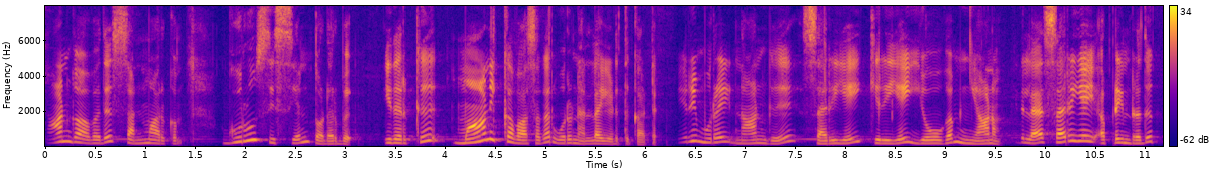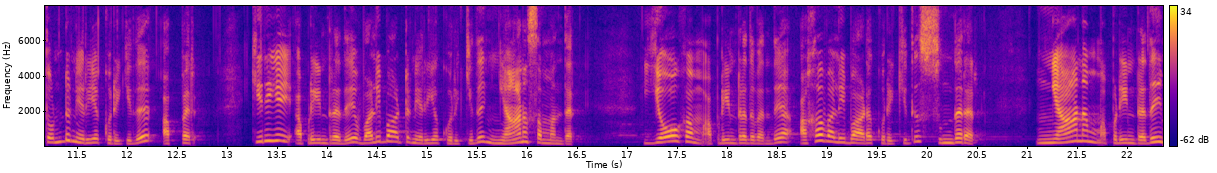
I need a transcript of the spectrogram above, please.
நான்காவது சன்மார்க்கம். குரு சிஷ்யன் தொடர்பு. இதற்கு மாணிக்க வாசகர் ஒரு நல்ல எடுத்துக்காட்டு. நெறிமுறை நான்கு சரியை கிரியை யோகம் ஞானம். இதில் சரியை அப்படின்றது தொண்டு நெறிய குறிக்குது அப்பர். கிரியை அப்படின்றது வழிபாட்டு நெறிய குறிக்குது ஞான சம்பந்தர். யோகம் அப்படின்றது வந்து அக வழிபாடை குறிக்குது சுந்தரர். ஞானம் அப்படின்றது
